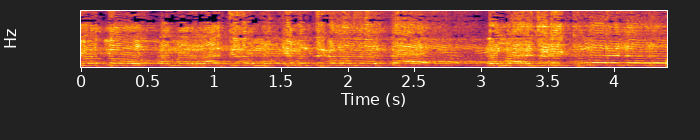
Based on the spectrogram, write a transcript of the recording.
ಇವತ್ತು ನಮ್ಮ ರಾಜ್ಯದ ಮುಖ್ಯಮಂತ್ರಿಗಳಾದಂತ ನಮ್ಮ ಎಚ್ ಡಿ ಕುಮಾರಣ್ಣ ಅವರು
